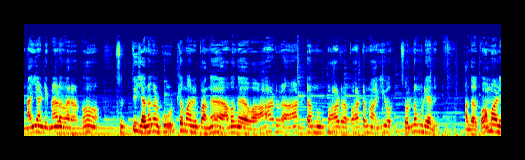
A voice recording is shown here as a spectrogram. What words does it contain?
நையாண்டி மேலே வேறு இருக்கும். சுற்றி ஜனங்கள் கூட்டமாக நிற்பாங்க. அவங்க ஆடுற ஆட்டமும் பாடுற பாட்டமும் ஐயோ சொல்ல முடியாது. அந்த கோமாளி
